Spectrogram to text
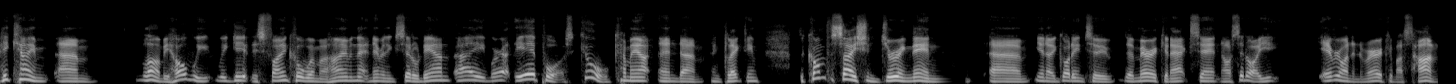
he came. Um, lo and behold, we we get this phone call when we're home and that, and everything settled down. Hey, we're at the airport. Said, cool. Come out and um, and collect him. The conversation during then, um, you know, got into the American accent, and I said, oh, you, everyone in America must hunt.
